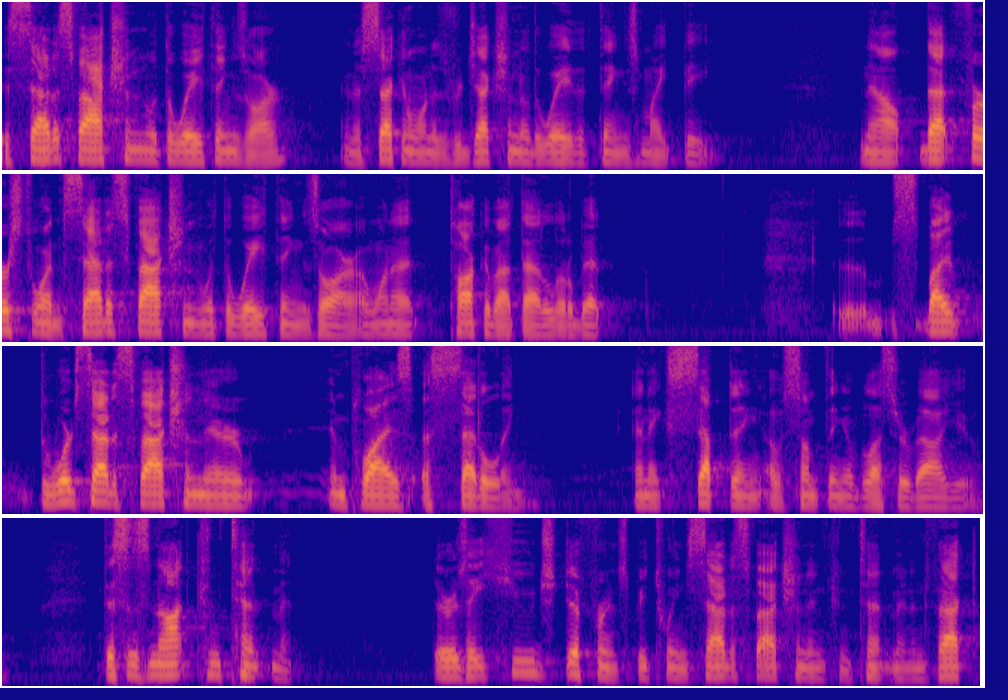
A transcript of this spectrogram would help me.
is satisfaction with the way things are, and the second one is rejection of the way that things might be. Now, that first one, satisfaction with the way things are, I want to talk about that a little bit. By the word satisfaction there implies a settling, an accepting of something of lesser value. This is not contentment. There is a huge difference between satisfaction and contentment. In fact,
